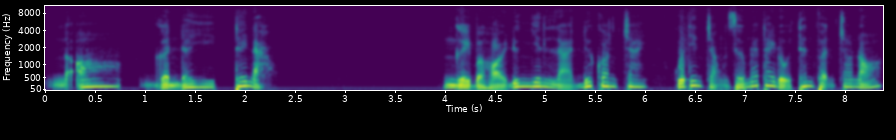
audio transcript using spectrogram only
Nó gần đây thế nào? Người bà hỏi đương nhiên là đứa con trai Khuất Thiên Trọng sớm đã thay đổi thân phận cho nó,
